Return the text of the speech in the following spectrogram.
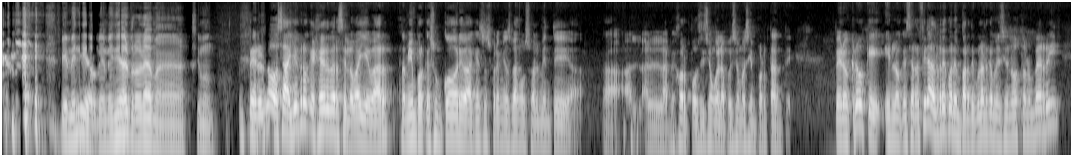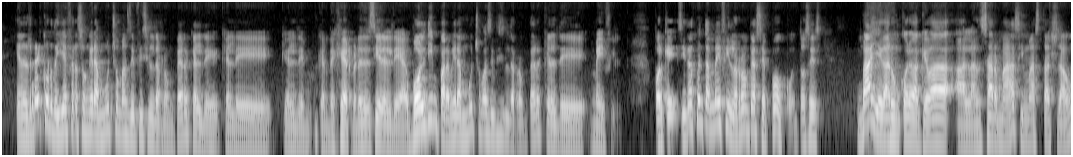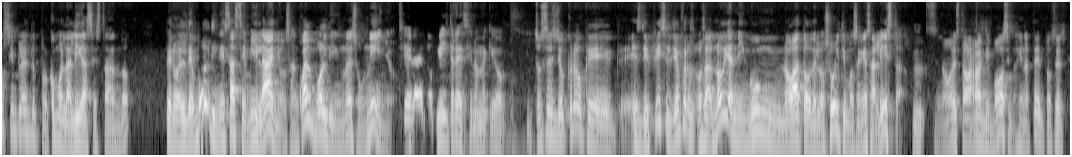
Bienvenido, bienvenido al programa, Simón. Pero no, o sea, yo creo que Herbert se lo va a llevar también porque es un coreback. Esos premios van usualmente a, a- a la mejor posición o a la posición más importante. Pero creo que en lo que se refiere al récord en particular que mencionó Thornberry, el récord de Jefferson era mucho más difícil de romper que el de, que el de, que el de, que el de Herbert. Es decir, el de Bolding para mí era mucho más difícil de romper que el de Mayfield. Porque si te das cuenta, Mayfield lo rompe hace poco. Entonces, va a llegar un coreback que va a lanzar más y más touchdowns simplemente por cómo la liga se está dando. Pero el de Bolding es hace mil años. ¿San cual Bolding no es un niño? Sí, era de 2003, si no me equivoco. Entonces yo creo que es difícil. Jefferson, o sea, no había ningún novato de los últimos en esa lista. Mm. No estaba Randy Moss, imagínate. Entonces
